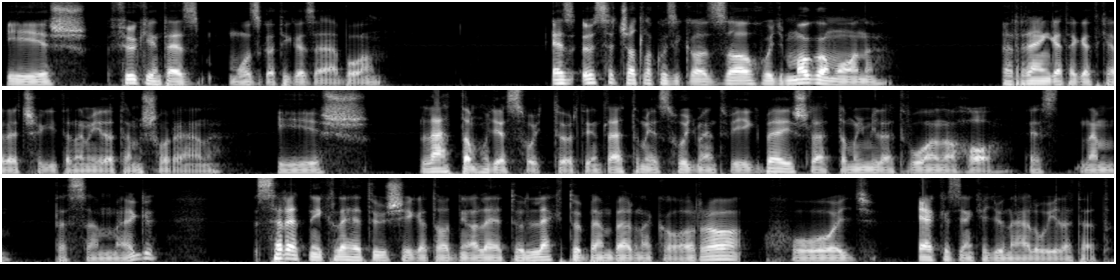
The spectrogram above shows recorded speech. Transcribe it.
és főként ez mozgat igazából. Ez összecsatlakozik azzal, hogy magamon rengeteget kellett segítenem életem során, és láttam, hogy ez hogy történt, láttam, hogy ez hogy ment végbe, és láttam, hogy mi lett volna, ha ezt nem teszem meg, szeretnék lehetőséget adni a lehető legtöbb embernek arra, hogy elkezdjenek egy önálló életet,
